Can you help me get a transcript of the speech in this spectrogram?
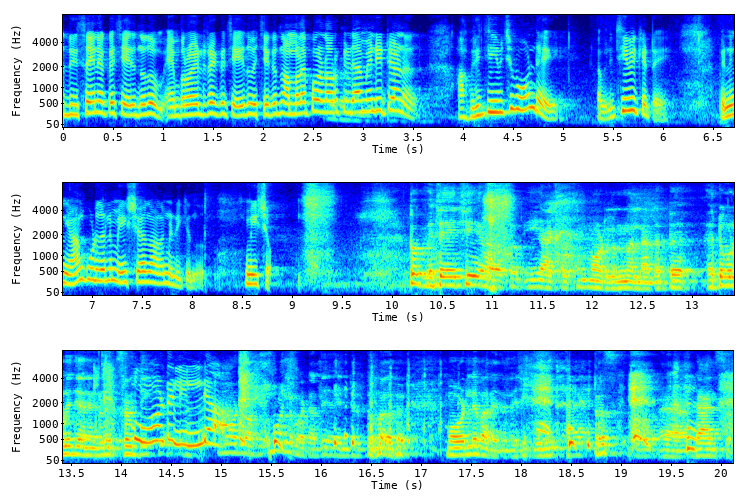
ഡിസൈനൊക്കെ ചെയ്യുന്നതും എംബ്രോയിഡറി ഒക്കെ ചെയ്ത് വെച്ചേക്കുന്നത് നമ്മളെപ്പോൾ ഉള്ളവർക്ക് ഇടാൻ വേണ്ടിയിട്ടാണ്. അവർ ജീവിച്ചു പോകണ്ടേ? അവർ ജീവിക്കട്ടെ. പിന്നെ ഞാൻ കൂടുതലും മീശോ എന്നാണ് മേടിക്കുന്നത്. മീശോ. ഇപ്പൊ ചേച്ചി ഈ ആക്ട്രസും മോഡലൊന്നും അല്ലാണ്ട് ഇപ്പൊ ഏറ്റവും കൂടുതൽ ജനങ്ങൾ. മോഡൽ പോട്ടെ അത് എന്റെ അടുത്ത് മോഡൽ പറയുന്നില്ല. ആക്ട്രസ് ഡാൻസർ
